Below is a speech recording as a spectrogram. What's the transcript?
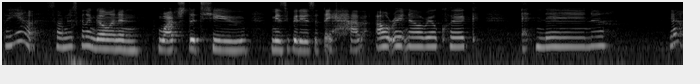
But yeah, so I'm just gonna go in and watch the two music videos that they have out right now real quick and then yeah,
